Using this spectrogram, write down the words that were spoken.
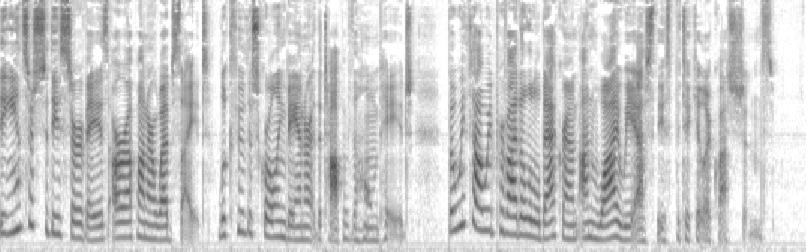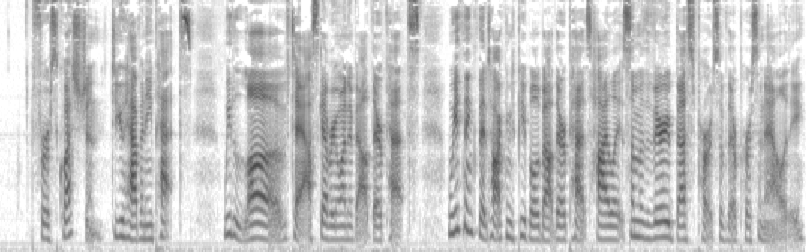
The answers to these surveys are up on our website. Look through the scrolling banner at the top of the homepage. But we thought we'd provide a little background on why we asked these particular questions. First question Do you have any pets? We love to ask everyone about their pets. We think that talking to people about their pets highlights some of the very best parts of their personality.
